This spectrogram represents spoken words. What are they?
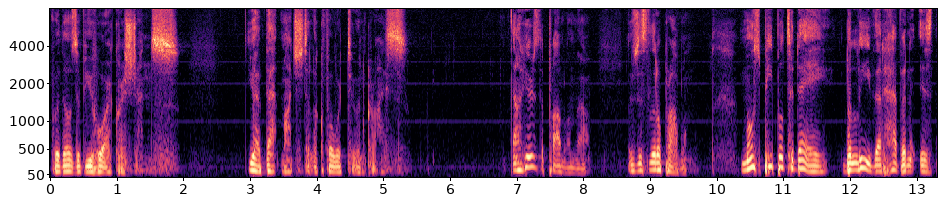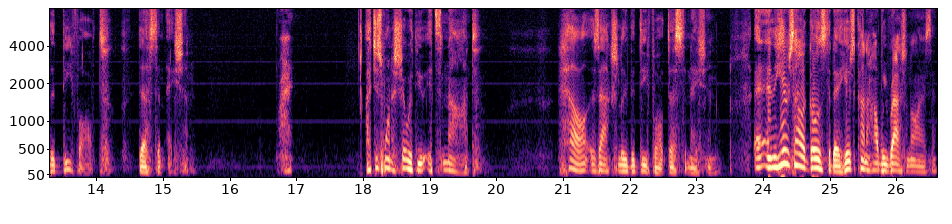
for those of you who are Christians. You have that much to look forward to in Christ. Now, here's the problem, though. There's this little problem. Most people today believe that heaven is the default destination, right? I just want to share with you it's not. Hell is actually the default destination. And, and here's how it goes today. Here's kind of how we rationalize it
